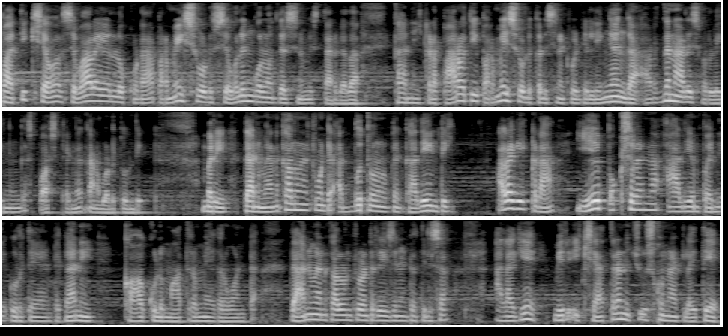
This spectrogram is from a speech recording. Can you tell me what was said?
ప్రతి శివ శివాలయాల్లో కూడా పరమేశ్వరుడు శివలింగంలో దర్శనమిస్తారు కదా. కానీ ఇక్కడ పార్వతీ పరమేశ్వరుడు కలిసినటువంటి లింగంగా అర్ధనారీశ్వర లింగంగా స్పష్టంగా కనబడుతుంది. మరి దాని వెనకాల ఉన్నటువంటి అద్భుతమైనటువంటి కథ ఏంటి? అలాగే ఇక్కడ ఏ పక్షులైనా ఆలయం పైన గురుతాయంటే కానీ కాకులు మాత్రమే ఎగరవంట. దాని వెనకాల ఉన్నటువంటి రీజన్ ఏంటో తెలుసా? అలాగే మీరు ఈ క్షేత్రాన్ని చూసుకున్నట్లయితే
